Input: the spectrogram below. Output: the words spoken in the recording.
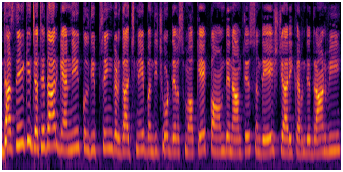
ਦੱਸਦੇ ਕਿ ਜਥੇਦਾਰ ਗਿਆਨੀ ਕੁਲਦੀਪ ਸਿੰਘ ਗੜਗਾਚ ਨੇ ਬੰਦੀ ਛੋੜ ਦਿਵਸ ਮੌਕੇ ਕੌਮ ਦੇ ਨਾਮ ਤੇ ਸੰਦੇਸ਼ ਜਾਰੀ ਕਰਨ ਦੇ ਦੌਰਾਨ ਵੀ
